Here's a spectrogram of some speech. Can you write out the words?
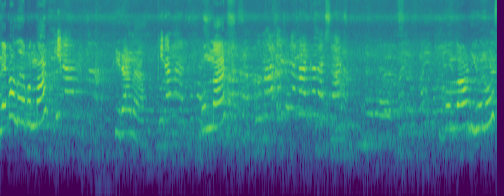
Ne balığı bunlar? Piran. Pirana. Piran arkadaşlar. Bunlar Bunlar da piran arkadaşlar. bunlar Yunus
